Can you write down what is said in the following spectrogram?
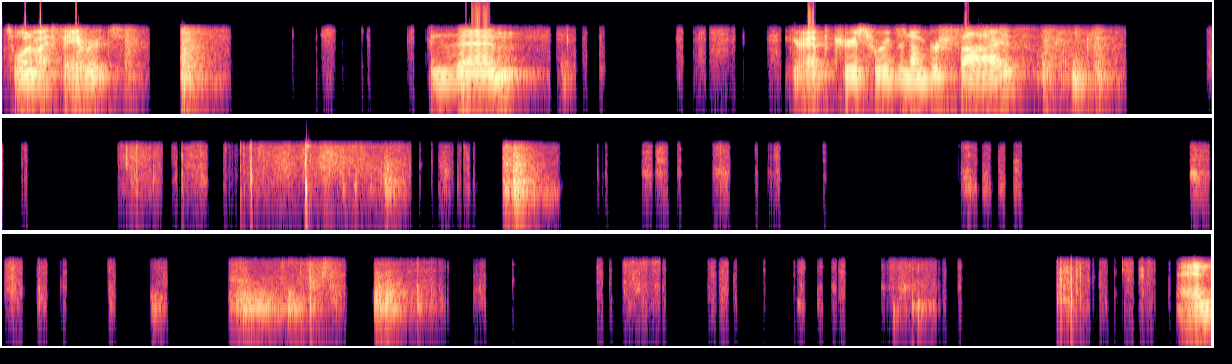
It's one of my favorites. And then grab curse words number 5. And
